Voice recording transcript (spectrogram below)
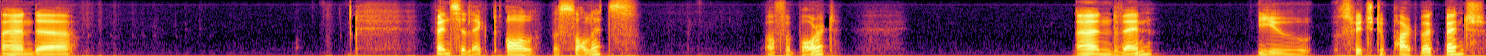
And uh, then select all the solids of the board and then you switch to part workbench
